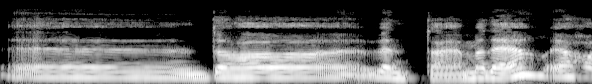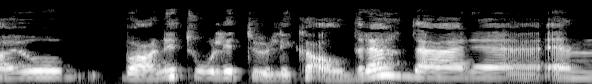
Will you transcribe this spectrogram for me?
eh, da venta jeg med det. Og jeg har jo barn i to litt ulike aldre. Det er eh, en,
